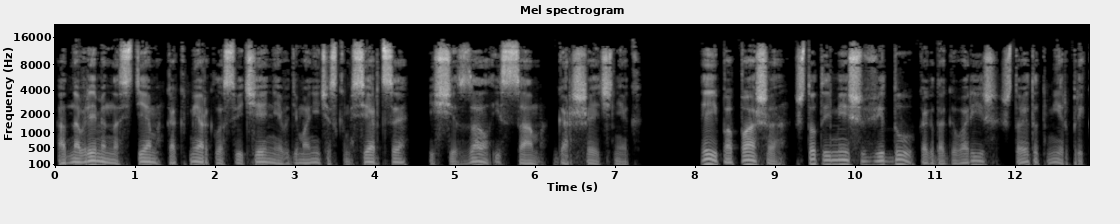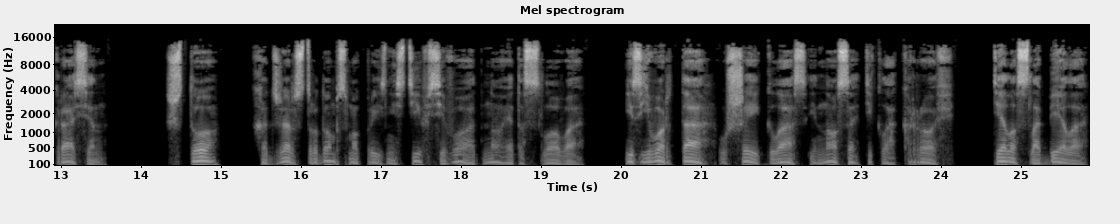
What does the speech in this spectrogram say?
Одновременно с тем, как меркло свечение в демоническом сердце, исчезал и сам горшечник. «Эй, папаша, что ты имеешь в виду, когда говоришь, что этот мир прекрасен?» «Что?» Хаджар с трудом смог произнести всего одно это слово. Из его рта, ушей, глаз и носа текла кровь. Тело слабело,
